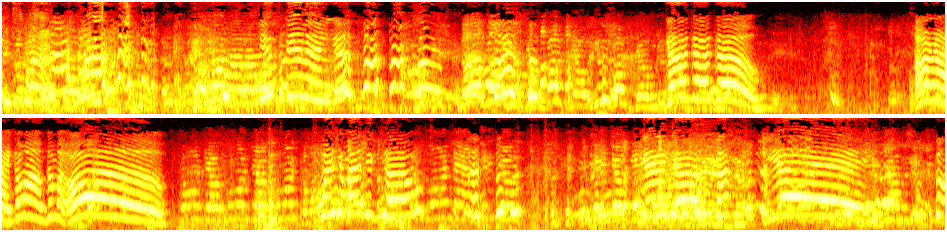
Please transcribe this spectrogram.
She too Go, go, go. All right, come on, come on. Oh, Come on, Joe. Come on, Joe. Come on, come on. where's your magic, Joe? Come on down. Get it, Joe. Get it, Joe. Get it, Yeah, Joe. Joe. Yay! Get it, Joe. Get it, Joe. Get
